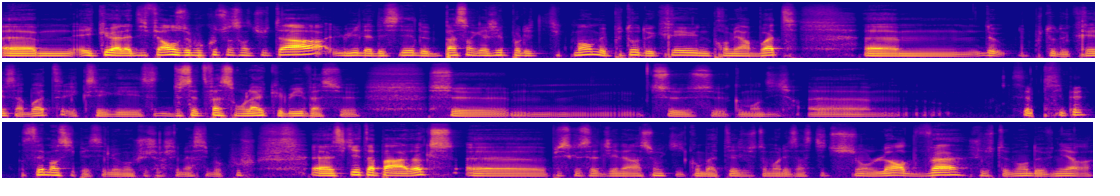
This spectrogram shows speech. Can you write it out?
Euh, et qu'à la différence de beaucoup de 68 arts, lui, il a décidé de ne pas s'engager politiquement, mais plutôt de créer une première boîte, euh, plutôt de créer sa boîte, et que c'est de cette façon-là que lui va se, se, se, comment dire, euh, S'émanciper S'émanciper, c'est le mot que je cherchais, merci beaucoup. Euh, ce qui est un paradoxe, euh, puisque cette génération qui combattait justement les institutions Lord va justement devenir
